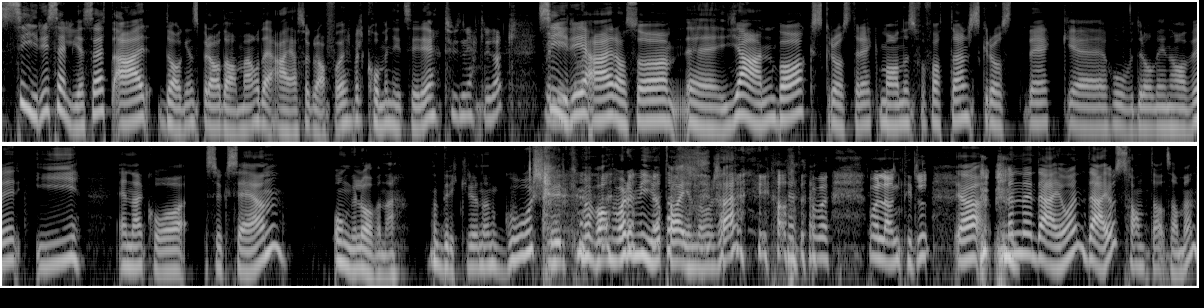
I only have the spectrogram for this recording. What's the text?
Siri Seljeseth er dagens bra dame, og det er jeg så glad for. Velkommen hit, Siri. Tusen hjertelig takk. Siri er altså uh, hjernen bak, skråstrek manusforfatteren, skråstrek hovedrolleinnehaver i NRK-suksessen Unge lovende. Nå drikker hun en god slurk med vann. Var det mye å ta inn over seg? ja, det var, var lang tittel. Ja, men det er, jo, det er jo sant alt sammen.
